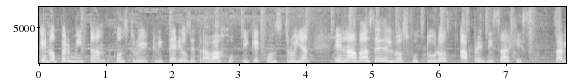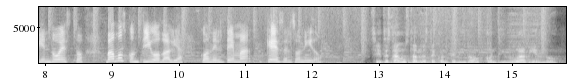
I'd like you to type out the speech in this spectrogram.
que no permitan construir criterios de trabajo y que construyan en la base de los futuros aprendizajes. Sabiendo esto, vamos contigo, Dalia, con el tema ¿qué es el sonido? Si te está gustando este contenido, continúa viendo.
